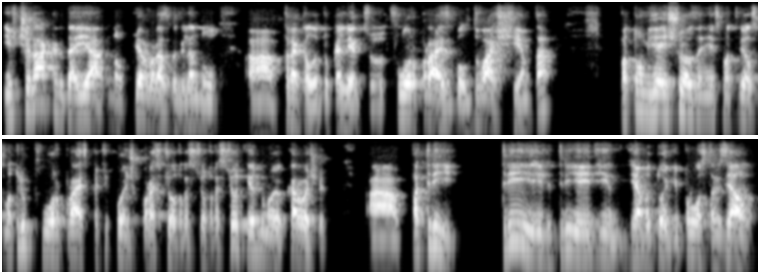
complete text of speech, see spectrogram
И вчера, когда я, ну, первый раз заглянул, а, трекал эту коллекцию, флор прайс был 2 с чем-то, потом я еще за ней смотрел, смотрю, флор прайс потихонечку растет, растет, растет, я думаю, короче, а, по 3, 3 или 3,1 я в итоге просто взял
